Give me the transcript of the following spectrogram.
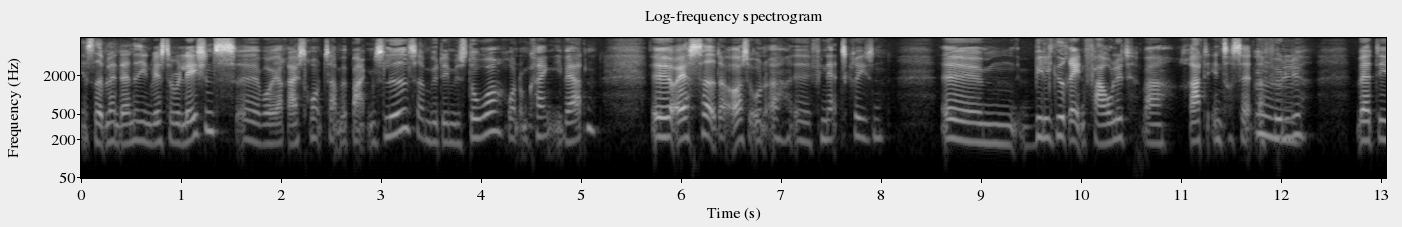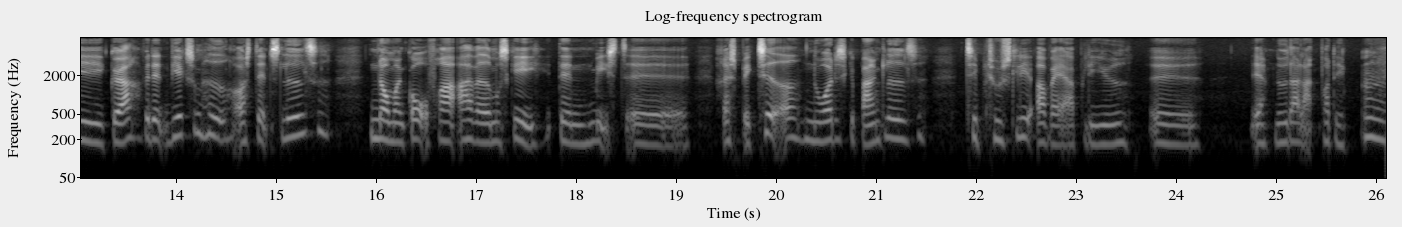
Jeg sad blandt andet i Investor Relations, øh, hvor jeg rejste rundt sammen med bankens ledelse og mødte investorer rundt omkring i verden. Øh, og jeg sad der også under øh, finanskrisen, øh, hvilket rent fagligt var ret interessant at mm. Hvad det gør ved den virksomhed, også dens ledelse, når man går fra at have været måske den mest øh, respekterede nordiske bankledelse, til pludselig at være blevet øh, ja, noget, der er langt fra det. Mm.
